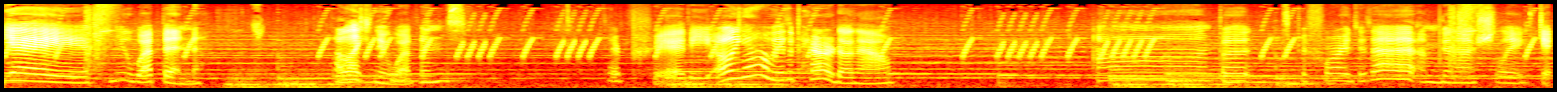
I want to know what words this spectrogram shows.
Yay! New weapon. I like new weapons. They're pretty. Oh yeah, we have the Peridot now. Uh, but before I do that, I'm gonna actually get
